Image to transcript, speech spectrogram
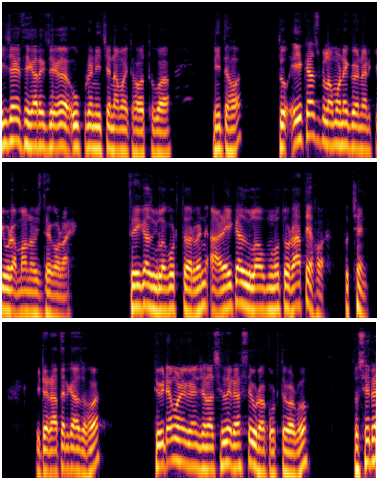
এই জায়গা থেকে আরেক জায়গায় উপরে, নিচে নামাইতে হয় অথবা নিতে হয়। তো এই কাজগুলো মনে করেন আর কি ওরা মানুষ দিয়ে করায়। তো এই কাজগুলো করতে পারবেন। আর এই কাজগুলো মূলত রাতে হয়, বুঝছেন? এটা রাতের কাজ হয়। তো এটা মনে করেন যারা ছেলেরা আছে, ওরা করতে পারব। তো সেটা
